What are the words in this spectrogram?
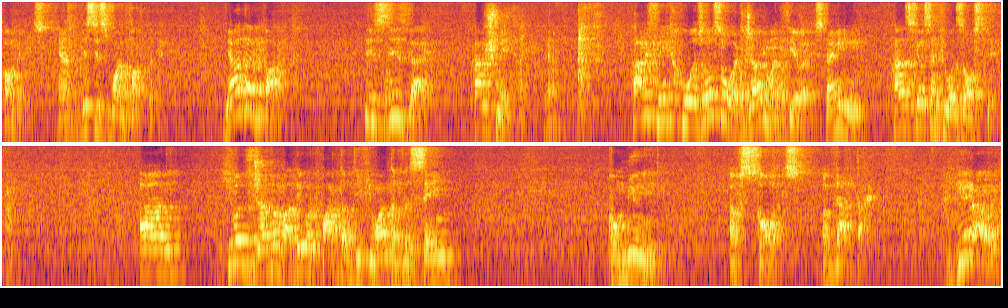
communism. Yeah? This is one part of it. The other part is this guy, Carl Schmitt. Yeah? Carl Schmitt, who was also a German theorist. I mean, Hans Kelsen, he was Austrian. Um, he was German, but they were part of, if you want, of the same community of scholars of that time. He wrote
